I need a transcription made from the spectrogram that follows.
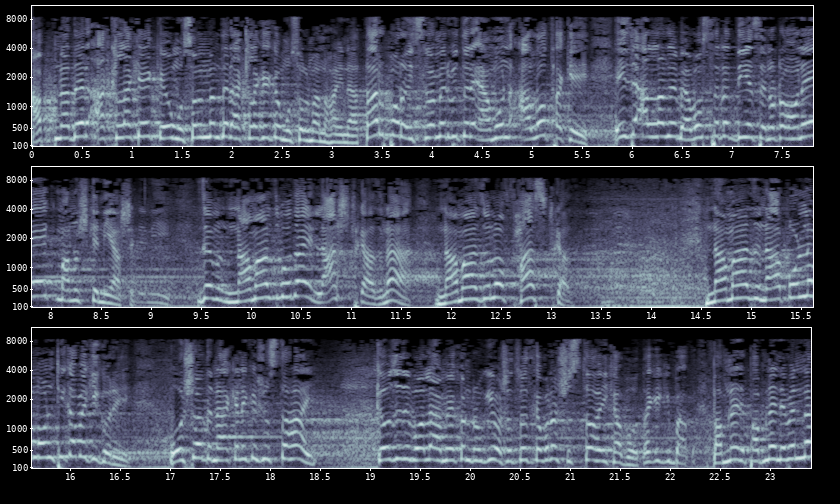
আপনাদের আখলাকে কেউ মুসলমানদের আখলাকে কেউ মুসলমান হয় না। তারপর ইসলামের ভিতরে এমন আলো থাকে, এই যে আল্লাহ যে ব্যবস্থাটা দিয়েছেন, ওটা অনেক মানুষকে নিয়ে আসে। যে নামাজ বোধ লাস্ট কাজ না, নামাজ হলো ফার্স্ট কাজ। নামাজ না পড়লে মন ঠিক হবে কি করে? ওষুধ না খেলে কি সুস্থ হয়? কেউ যদি বলে, আমি এখন রুগী, ওষুধ খাব না, সুস্থ হয়ে খাব। তাকে কি পাবনায় পাবনায় নেবেন না?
